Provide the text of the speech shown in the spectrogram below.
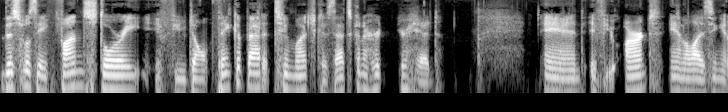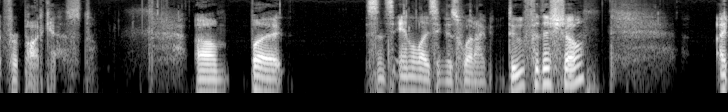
this was a fun story if you don't think about it too much because that's going to hurt your head. And if you aren't analyzing it for podcast. Um, but since analyzing is what I do for this show, I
